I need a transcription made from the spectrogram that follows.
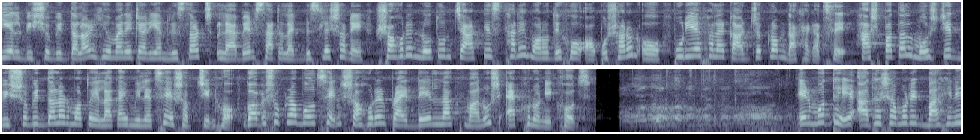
ইয়েল বিশ্ববিদ্যালয়ের হিউম্যানিটারিয়ান রিসার্চ ল্যাবের স্যাটেলাইট বিশ্লেষণে শহরের নতুন চারটি স্থানে মরদেহ অপসারণ ও পুড়িয়ে ফেলার কার্যক্রম দেখা গেছে। হাসপাতাল, মসজিদ, বিশ্ববিদ্যালয়ের মতো এলাকায় মিলেছে এসব চিহ্ন। গবেষকরা বলছেন, শহরের প্রায় দেড় লাখ মানুষ এখনও নিখোঁজ। এর মধ্যে আধা সামরিক বাহিনী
